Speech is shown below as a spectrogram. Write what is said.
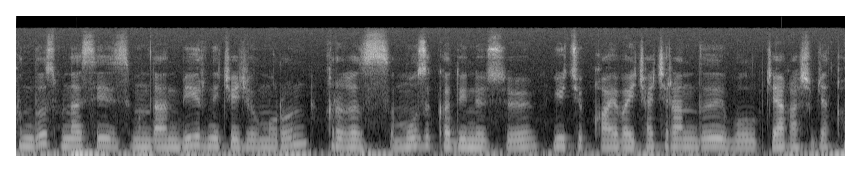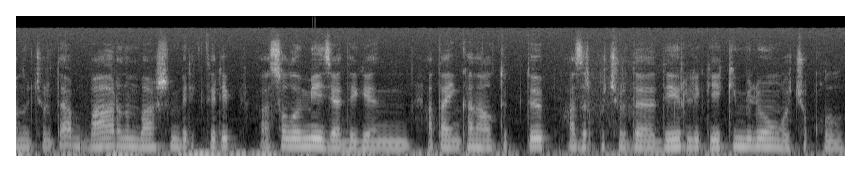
кундуз. Мына сиз мындан бир нече жыл мурун кыргыз музыка дүйнөсү ютубка аябай чачыранды болуп жайгашып жаткан учурда баарынын башын бириктирип соло медиа деген атайын канал түптөп азыркы учурда дээрлик эки миллионго чукул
